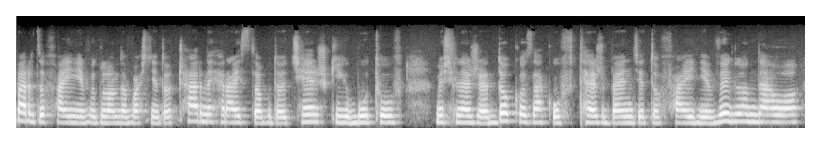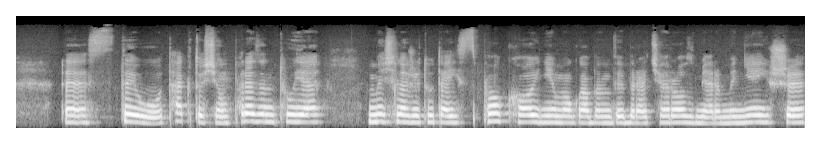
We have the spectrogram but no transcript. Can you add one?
Bardzo fajnie wygląda właśnie do czarnych rajstop, do ciężkich butów. Myślę, że do kozaków też będzie to fajnie wyglądało. Z tyłu tak to się prezentuje. Myślę, że tutaj spokojnie mogłabym wybrać rozmiar mniejszy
